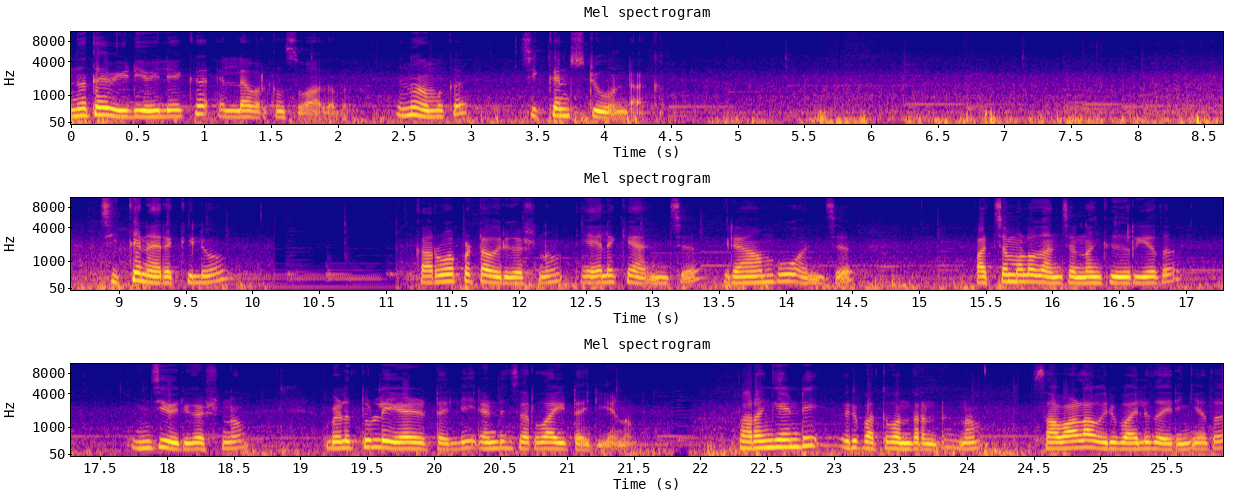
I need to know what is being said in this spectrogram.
ഇന്നത്തെ വീഡിയോയിലേക്ക് എല്ലാവർക്കും സ്വാഗതം. ഇന്ന് നമുക്ക് ചിക്കൻ സ്റ്റൂ ഉണ്ടാക്കാം. ചിക്കൻ അര കിലോ കറുവപ്പട്ട ഒരു കഷ്ണം ഏലക്ക അഞ്ച് ഗ്രാമ്പൂ അഞ്ച് പച്ചമുളക് അഞ്ചെണ്ണം കീറിയത് ഇഞ്ചി ഒരു കഷ്ണം വെളുത്തുള്ളി ഏഴെട്ടല്ലി രണ്ടും ചെറുതായിട്ട് അരിയണം. പറങ്കേണ്ടി ഒരു പത്ത് പന്ത്രണ്ട് എണ്ണം സവാള ഒരു വലുതരിഞ്ഞത്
